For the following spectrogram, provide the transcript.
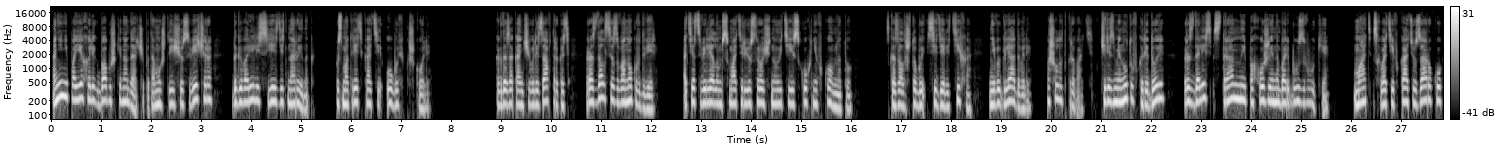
они не поехали к бабушке на дачу, потому что еще с вечера договорились съездить на рынок, посмотреть Кате обувь к школе. Когда заканчивали завтракать, раздался звонок в дверь. Отец велел им с матерью срочно уйти из кухни в комнату. Сказал, чтобы сидели тихо, не выглядывали. Пошел открывать. Через минуту в коридоре раздались странные, похожие на борьбу звуки — Мать, схватив Катю за руку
